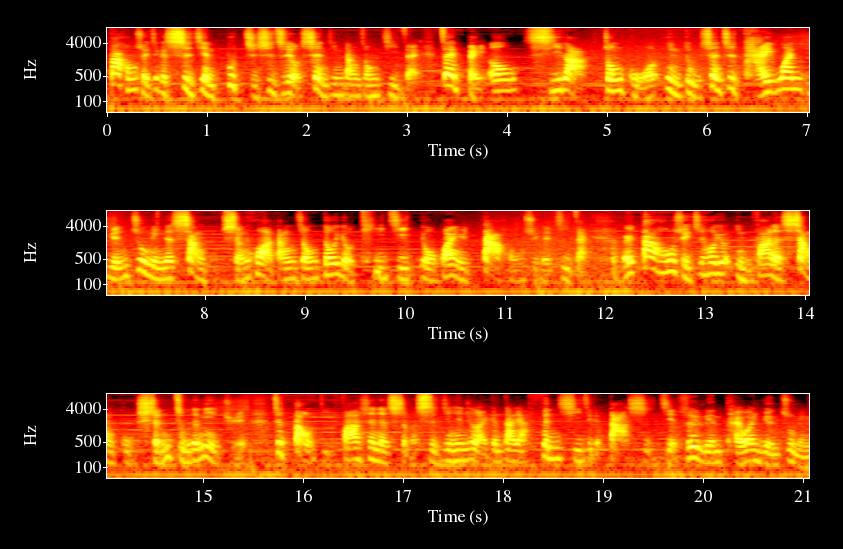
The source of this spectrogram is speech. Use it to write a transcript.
大洪水这个事件不只是只有圣经当中记载，在北欧、希腊、中国、印度，甚至台湾原住民的上古神话当中都有提及有关于大洪水的记载。而大洪水之后又引发了上古神族的灭绝，这到底发生了什么事？今天就来跟大家分析这个大事件。所以连台湾原住民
